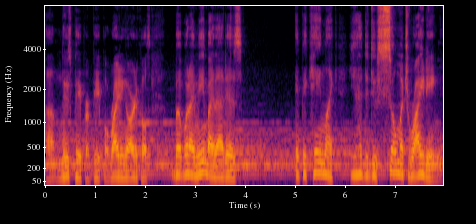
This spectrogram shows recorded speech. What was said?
um, newspaper people writing articles. But what I mean by that is it became like you had to do so much writing.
